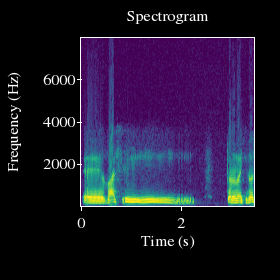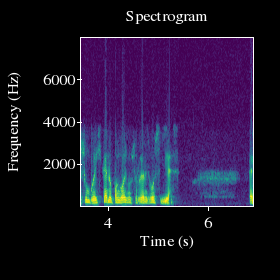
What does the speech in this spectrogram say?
ε, βάσει των ανακοινώσεων που έχει κάνει ο Παγκόσμιος Οργανισμός Υγείας. Ε,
